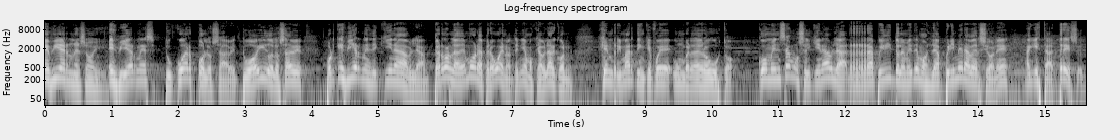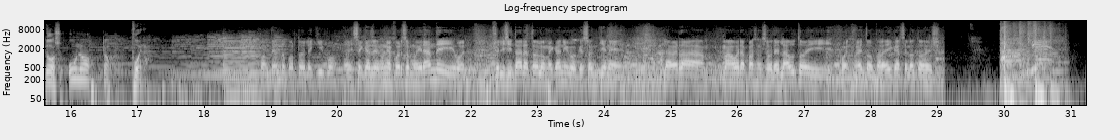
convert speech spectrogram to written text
Es viernes hoy. es viernes, tu cuerpo lo sabe, tu oído lo sabe, porque es viernes de quién habla. Perdón la demora, pero bueno, teníamos que hablar con Henry Martin, que fue un verdadero gusto. Comenzamos el quién habla, rapidito le metemos la primera versión, ¿eh? Aquí está, 3, 2, 1, Top. fuera. contento por todo el equipo. Eh, sé que hacen un esfuerzo muy grande y bueno, felicitar a todos los mecánicos que son quienes, la verdad, más horas pasan sobre el auto y bueno, esto para dedicárselo a todos ellos.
